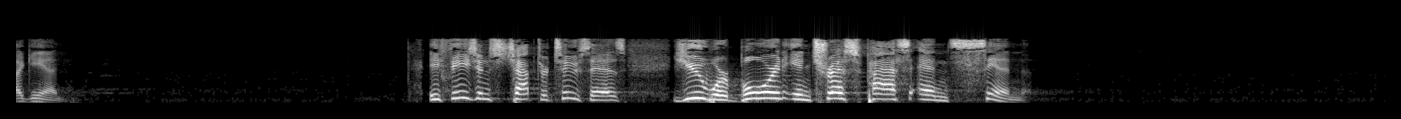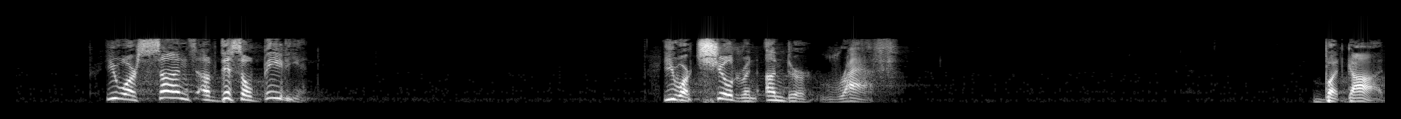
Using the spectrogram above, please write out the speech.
again. Ephesians chapter 2 says, You were born in trespass and sin. You are sons of disobedience. You are children under wrath. But God,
